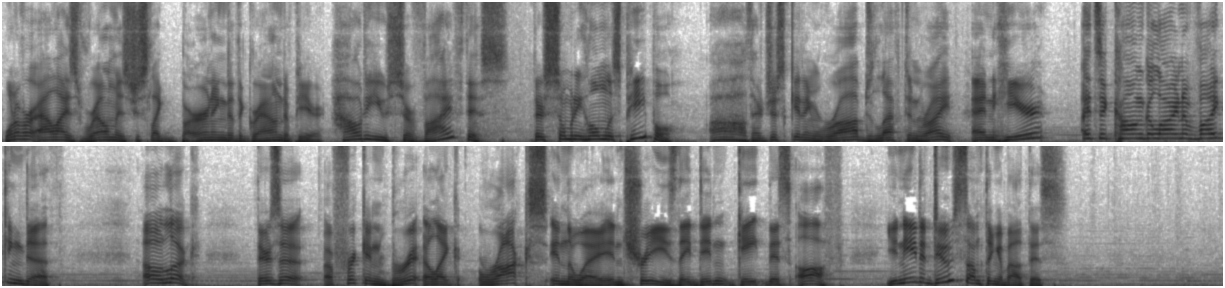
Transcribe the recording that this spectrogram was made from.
One of our allies' realm is just like burning to the ground up here. How do you survive this? There's so many homeless people. Oh, they're just getting robbed left and right. And here, it's a conga line of Viking death. Oh, look. There's a, a frickin' Brit, uh, like, rocks in the way, in trees. They didn't gate this off. You need to do something about this.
